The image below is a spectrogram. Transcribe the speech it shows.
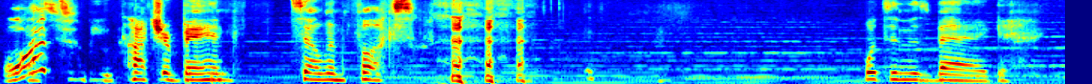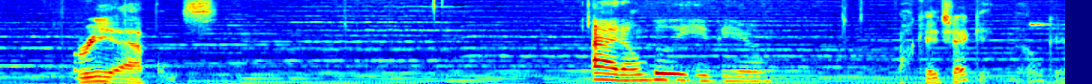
What? That's being Contraband selling fucks. What's in this bag? Three apples. I don't believe you. Okay, check it. Okay.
